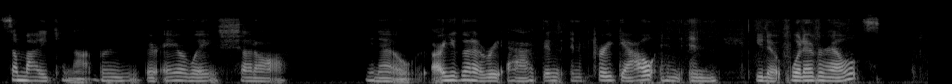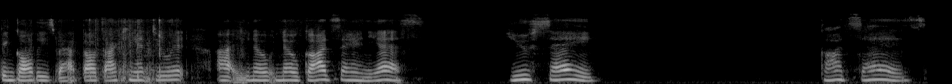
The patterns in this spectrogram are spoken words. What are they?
somebody cannot breathe, their airways shut off. You know, are you going to react and, and freak out and, and, you know, whatever else? Think all these bad thoughts. I can't do it. I, you know, no, God's saying yes. You say, God says,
